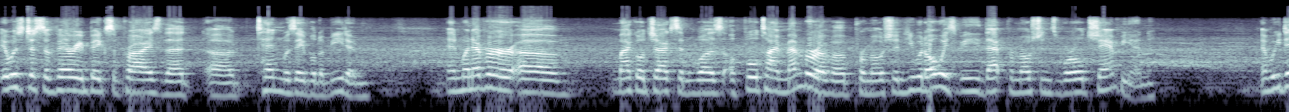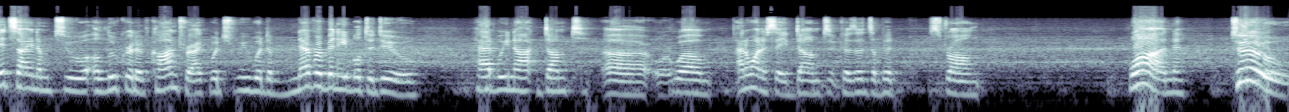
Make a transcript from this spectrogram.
it was just a very big surprise that uh, 10 was able to beat him. And whenever uh, Michael Jackson was a full-time member of a promotion, he would always be that promotion's world champion. And we did sign him to a lucrative contract, which we would have never been able to do had we not dumped, uh, or well, I don't want to say dumped because it's a bit strong. One, two,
